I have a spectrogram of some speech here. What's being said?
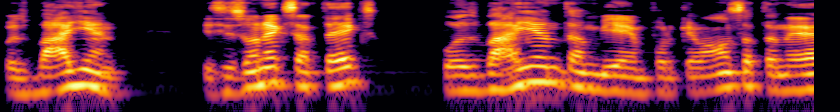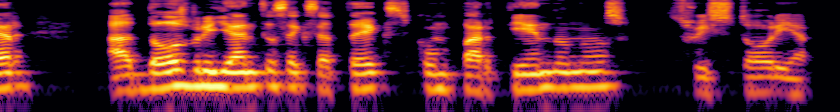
pues vayan. Y si son Exatex, pues vayan también, porque vamos a tener a dos brillantes Exatex compartiéndonos su historia.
